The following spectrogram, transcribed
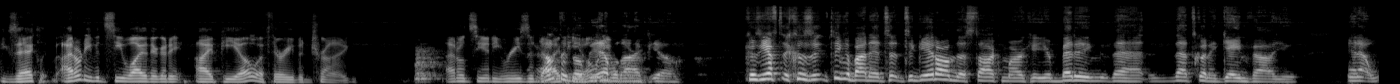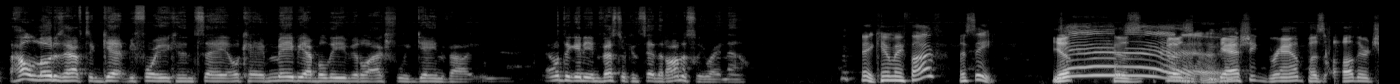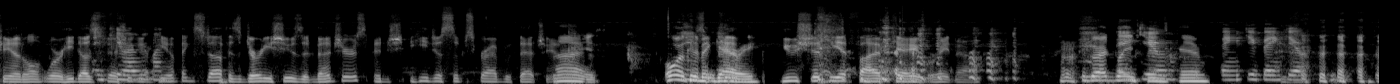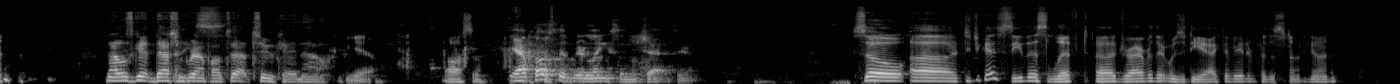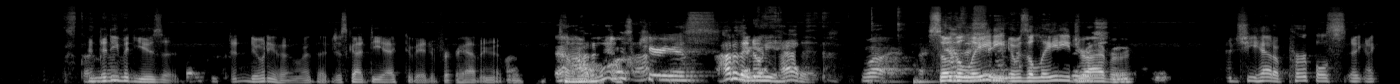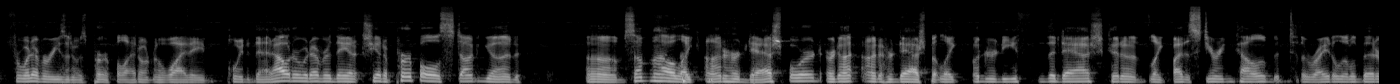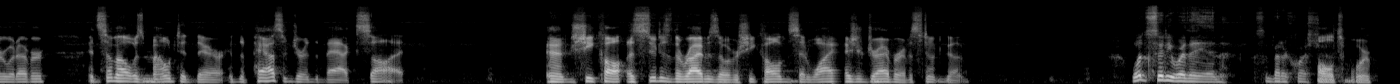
Exactly. I don't even see why they're going to IPO if they're even trying. I don't see any reason I to don't IPO. think they'll be able to. IPO because you have to. Because think about it, to, to get on the stock market, you're betting that that's going to gain value. And at, how low does it have to get before you can say, okay, maybe I believe it'll actually gain value? I don't think any investor can say that honestly right now. Hey, can we make five? Let's see. Yep. Because Yeah. Dashing Grandpa's other channel where he does Thank you, fishing and camping stuff is Dirty Shoes Adventures, and sh- he just subscribed with that channel. Nice. Or it could have been Gary. You should be at 5K right now. Congratulations, thank you. Kim. Thank you. Thank you. Now let's get Dash Nice. Grandpa to that 2K now. Yeah. Awesome. Yeah, I posted their links in the chat too. So, uh, did you guys see this Lyft uh, driver that was deactivated for the stun gun Stun and didn't gun? even use it? Didn't do anything with it. Just got deactivated for having it. Tell I, me I more. was curious. How do they know he had it? Well, So the lady, it was a lady driver, and she had a purple. uh, uh, For whatever reason, it was purple. I don't know why they pointed that out or whatever. They had, she had a purple stun gun, um, somehow like on her dashboard, or not on her dash, but like underneath the dash, kind of like by the steering column and to the right a little bit or whatever. And somehow it was mounted there, and the passenger in the back saw it. And she called as soon as the ride was over. She called and said, "Why does your driver have a stun gun?" What city were they in? That's a better question. Baltimore.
